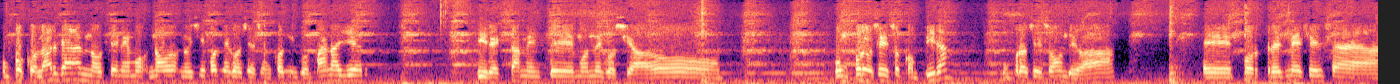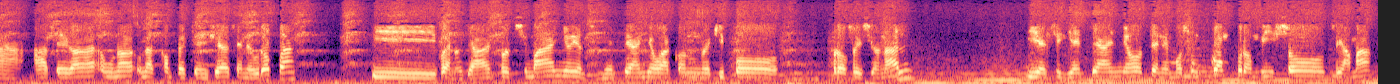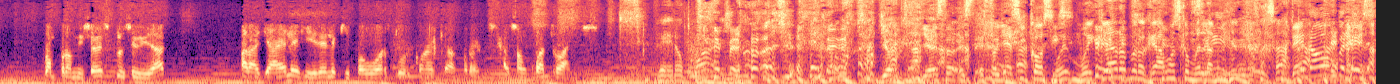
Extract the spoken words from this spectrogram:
un poco larga, no tenemos, no, no hicimos negociación con ningún manager, directamente hemos negociado un proceso con Pira, un proceso donde va eh, por tres meses a, hacer unas competencias en Europa y bueno, ya el próximo año y el siguiente año va con un equipo profesional y el siguiente año tenemos un compromiso, se llama compromiso de exclusividad para ya elegir el equipo World Tour con el que va a correr. son cuatro años. Pero, pero, yo, yo esto, esto, ya es psicosis. Muy, claro, pero quedamos como en la misma. De nombres.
